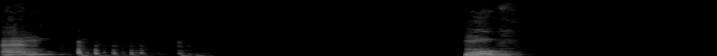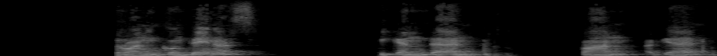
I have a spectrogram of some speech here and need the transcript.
and move running containers. We can then run again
